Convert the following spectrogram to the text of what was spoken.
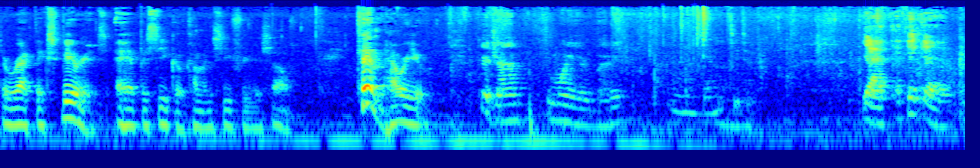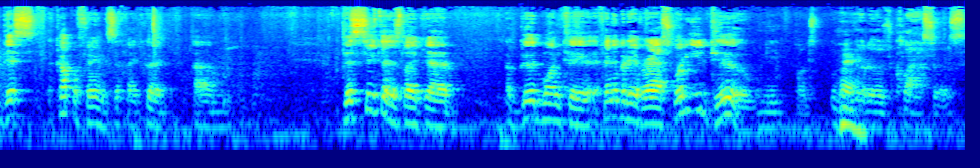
direct experience. Ehipassiko, come and see for yourself. Tim, how are you? Good, John. Good morning, everybody. Yeah, I I think uh, this, a couple things, if I could. Um, this sutta is like a, a good one to, if anybody ever asks, what do you do when you, when you go to those classes?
